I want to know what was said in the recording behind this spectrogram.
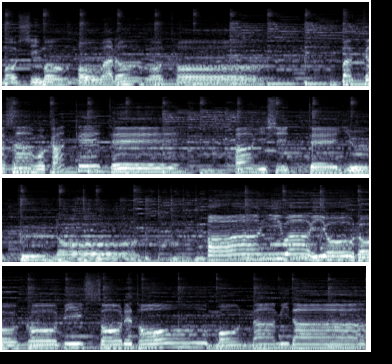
もしも終わろうと。若さをかけて愛してゆくの。喜びそれとも涙。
